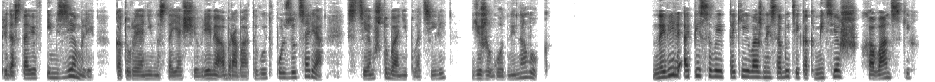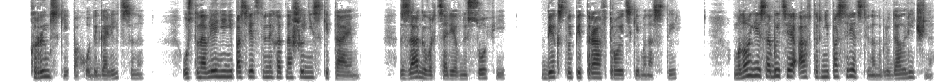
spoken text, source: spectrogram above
предоставив им земли, которые они в настоящее время обрабатывают в пользу царя, с тем, чтобы они платили ежегодный налог. Невиль описывает такие важные события, как мятеж Хованских, крымские походы Голицына, установление непосредственных отношений с Китаем, заговор царевны Софии, бегство Петра в Троицкий монастырь. Многие события автор непосредственно наблюдал лично.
